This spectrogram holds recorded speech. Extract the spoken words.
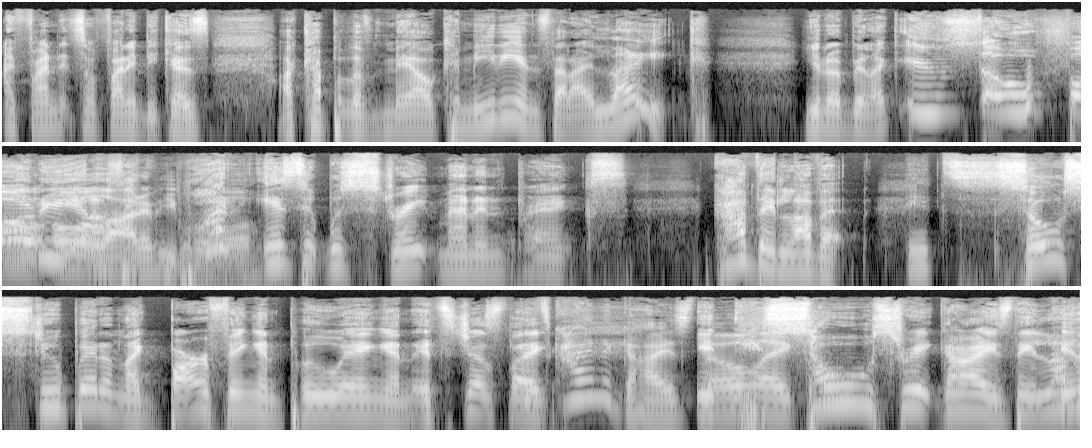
I find it so funny because a couple of male comedians that I like, you know, been like, "It's so funny." oh, oh I a lot like, of people. What is it with straight men and pranks? God, they love it. It's So stupid and like barfing and pooing, and it's just like it's kind of guys it though, is like so straight guys. They love it.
